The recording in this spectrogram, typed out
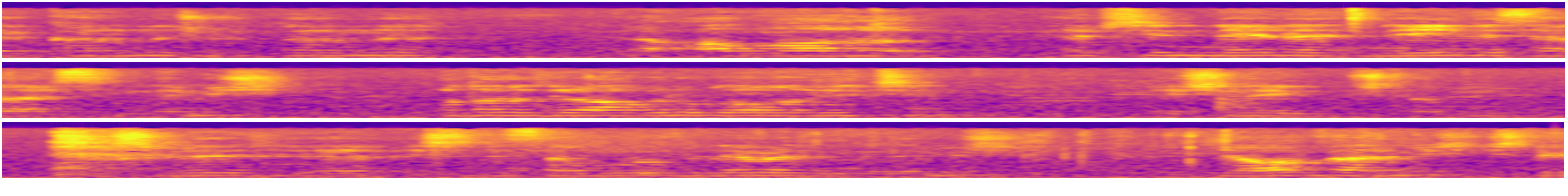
e, karını çocuklarını e, Allah'ı hepsini neyle, neyinle seversin demiş. O da cevabını bulamadığı için eşine gitmiş tabii. Eşine, e, eşi de sen bunu bilemedin mi demiş. Cevap vermiş işte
